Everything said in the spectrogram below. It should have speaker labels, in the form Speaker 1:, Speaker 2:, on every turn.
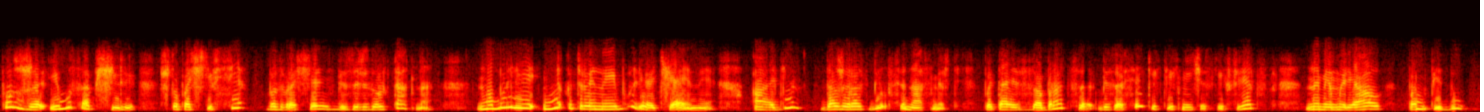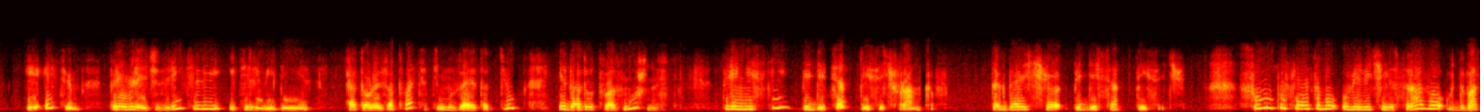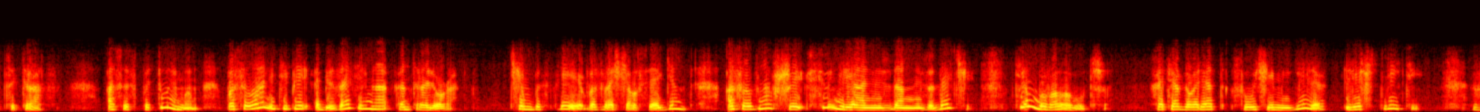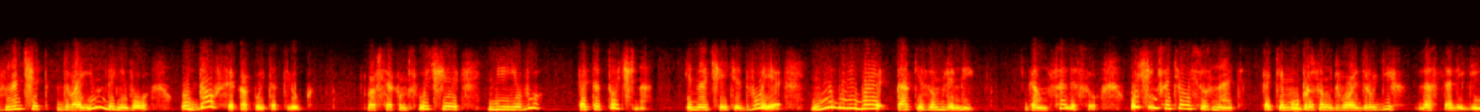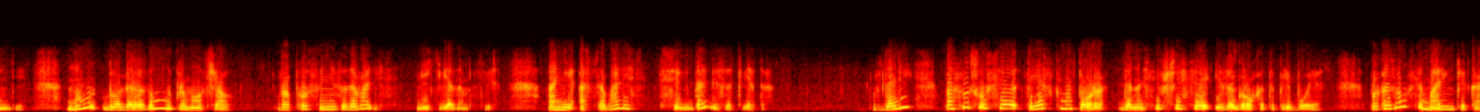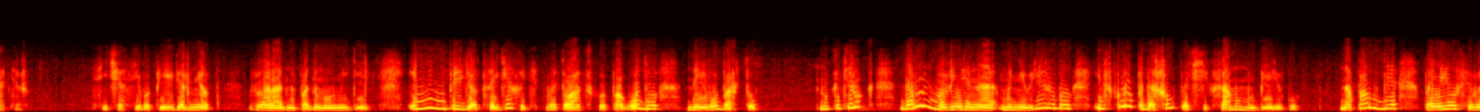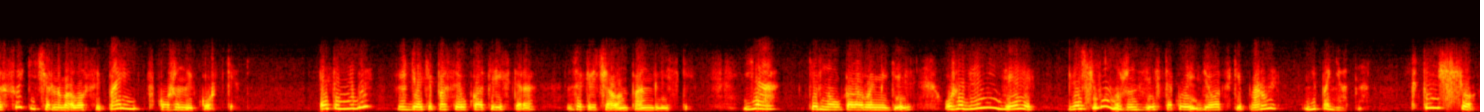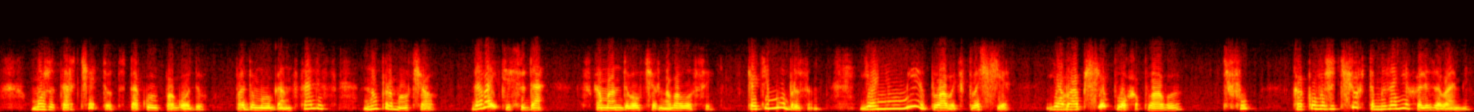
Speaker 1: Позже ему сообщили, что почти все возвращались безрезультатно, но были некоторые наиболее отчаянные, а один даже разбился насмерть, пытаясь забраться безо всяких технических средств на мемориал Помпиду и этим привлечь зрителей и телевидение, которые заплатят ему за этот трюк и дадут возможность принести 50 тысяч франков. Тогда еще 50 тысяч. Сумму после этого увеличили сразу в 20 раз, а с испытуемым посылали теперь обязательно контролера. Чем быстрее возвращался агент, осознавший всю нереальность данной задачи, тем бывало лучше. Хотя, говорят, случай Мигеля лишь третий. Значит, двоим до него удался какой-то трюк. Во всяком случае, не его, это точно, иначе эти двое не были бы так изумлены. Гонсалесу очень хотелось узнать, каким образом двое других достали деньги, но он благоразумно промолчал. Вопросы не задавались в их ведомстве. Они оставались всегда без ответа. Вдали послышался треск мотора, доносившийся из-за грохота прибоя. Показался маленький катер. «Сейчас его перевернет», — злорадно подумал Мигель, «и мне не придется ехать в эту адскую погоду на его борту» но катерок довольно уверенно маневрировал и скоро подошел почти к самому берегу. На палубе появился высокий черноволосый парень в кожаной куртке. «Это не вы ждете посылку от Рихтера?» — закричал он по-английски. «Я», — кивнул головой Мигель, — «уже две недели. Для чего нужен здесь такой идиотский пароль, непонятно. Кто еще может торчать тут в такую погоду?» — подумал Гонсалес, но промолчал. «Давайте сюда», — скомандовал черноволосый. Каким образом? Я не умею плавать в плаще. Я вообще плохо плаваю. Тьфу, какого же черта мы заехали за вами?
